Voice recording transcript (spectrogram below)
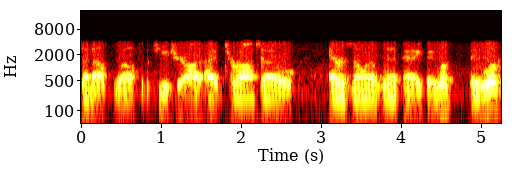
set up well for the future. Uh, uh, Toronto, Arizona, Winnipeg, they look they look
